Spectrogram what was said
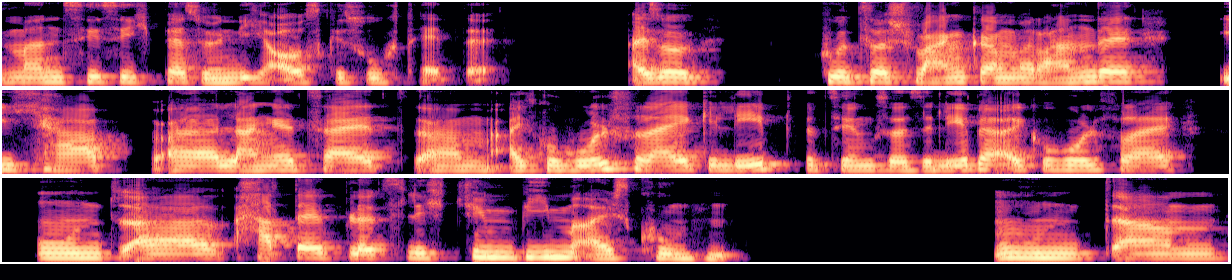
man sie sich persönlich ausgesucht hätte. Also kurzer Schwank am Rande. Ich habe äh, lange Zeit ähm, alkoholfrei gelebt, beziehungsweise lebe alkoholfrei und äh, hatte plötzlich Jim Beam als Kunden. Und ähm,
